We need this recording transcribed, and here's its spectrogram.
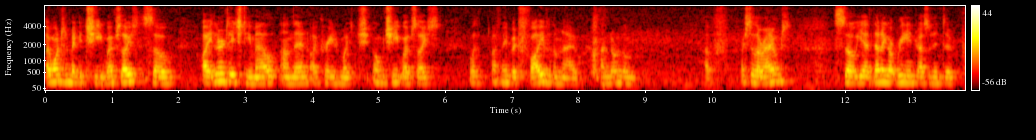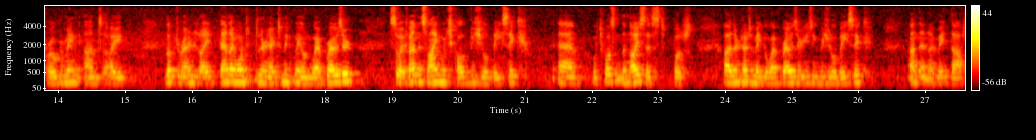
I wanted to make a cheat website, so I learned HTML and then I created my own cheat website. Well, I've made about five of them now, and none of them have are still around. So yeah, then I got really interested into programming and I looked around and I then I wanted to learn how to make my own web browser. So I found this language called Visual Basic, um, which wasn't the nicest, but I learned how to make a web browser using Visual Basic, and then I made that,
